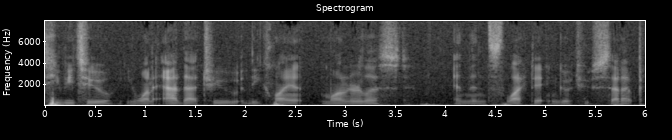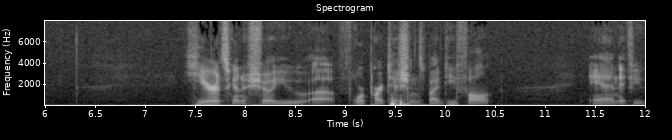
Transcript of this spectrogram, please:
TV2, you want to add that to the client monitor list and then select it and go to Setup. Here it's going to show you uh, four partitions by default. And if you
